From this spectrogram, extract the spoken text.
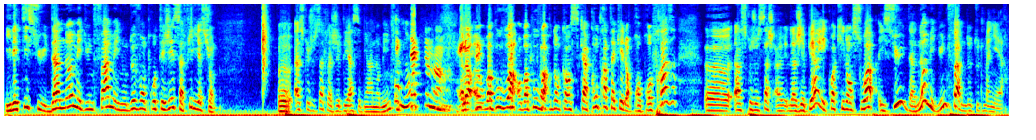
Il est issu d'un homme et d'une femme et nous devons protéger sa filiation. Euh, à ce que je sache, la GPA c'est bien un homme et une femme, non? Exactement. Alors on va pouvoir, on va pouvoir donc en ce cas contre-attaquer leurs propres phrases. Euh, à ce que je sache, euh, la GPA est quoi qu'il en soit issue d'un homme et d'une femme de toute manière.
